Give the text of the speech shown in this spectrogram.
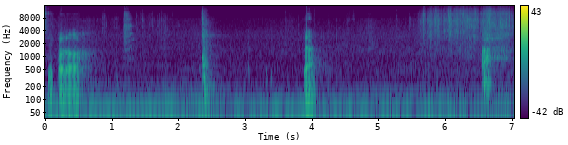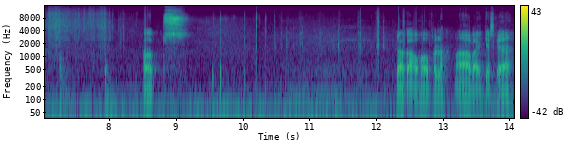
Kasi para yan. Oops. Kakauhaw pala mga bikers kaya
